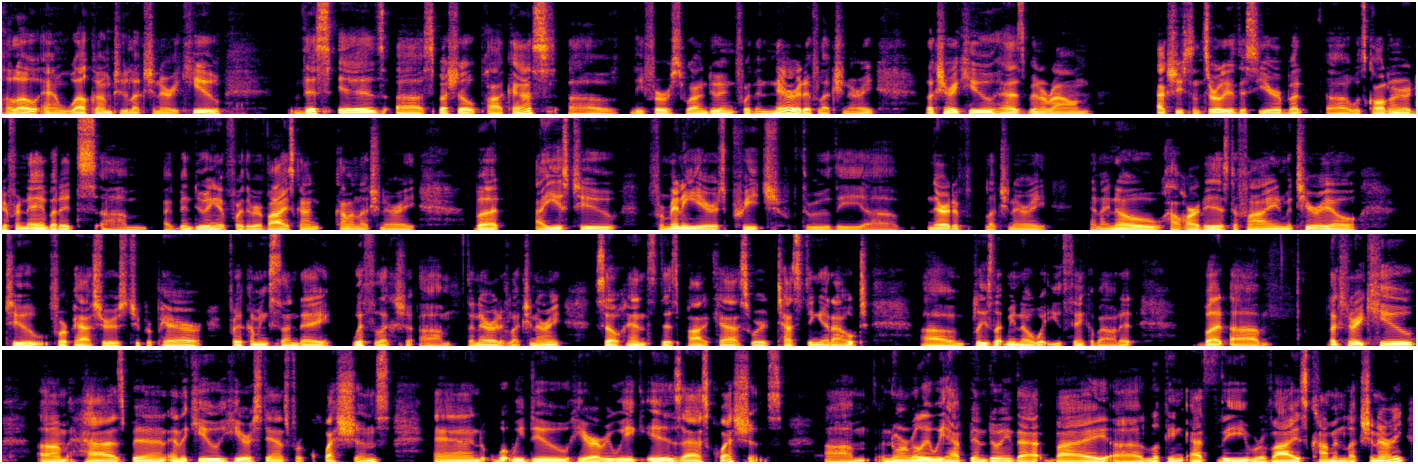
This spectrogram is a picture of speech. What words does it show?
hello, and welcome to Lectionary Q. This is a special podcast of the first what I'm doing for the narrative lectionary. Lectionary Q has been around actually since earlier this year, but uh, was called under a different name. But it's um, I've been doing it for the Revised Con- Common Lectionary, but I used to for many years preach through the uh, narrative lectionary, and I know how hard it is to find material to for pastors to prepare for the coming Sunday with um, the narrative lectionary. So, hence this podcast, we're testing it out. Um, please let me know what you think about it. But um, lectionary Q um, has been, and the Q here stands for questions. And what we do here every week is ask questions. Um, normally, we have been doing that by uh, looking at the revised common lectionary,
